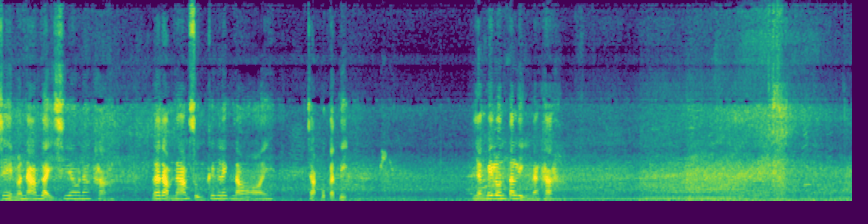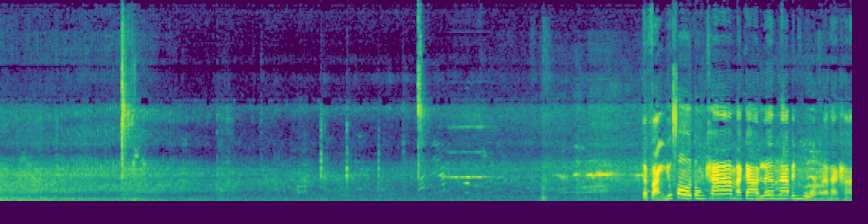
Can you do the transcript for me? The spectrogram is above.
จะเห็นว่าน้ำไหลเชี่ยวนะคะ ระดับน้ำสูงขึ้นเล็กน้อยจากปกติ ยังไม่ล้นตลิ่งนะคะ แต่ฝั่งยุโปตรงข้ามอาการเริ่มน่าเป็นห่วงแล้วนะคะ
